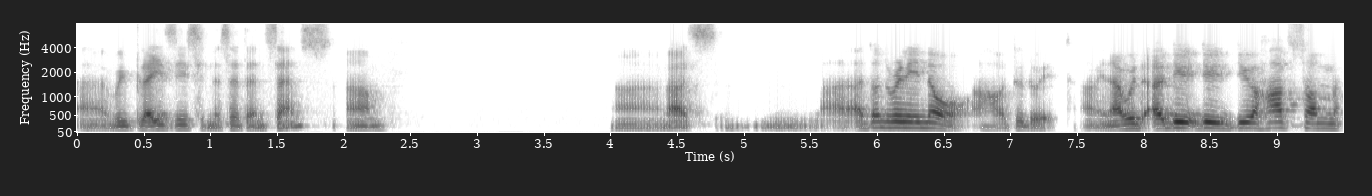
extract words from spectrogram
uh, replace this in a certain sense. Um, uh, that's I don't really know how to do it. I mean, I would uh, do, do, do you have some?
